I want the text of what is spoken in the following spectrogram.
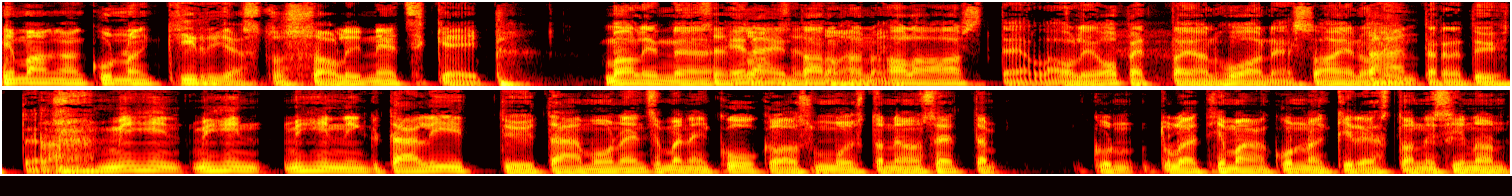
Himangan kunnan kirjastossa oli Netscape. Mä olin ä, Se eläintarhan se ala-asteella. Oli opettajan huoneessa ainoa Tähän- internetyhteys. Mihin, mihin, mihin niin tämä liittyy, tämä mun ensimmäinen googlausmuistone on se, että kun tulet Himangan kunnan kirjastoon, niin siinä on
